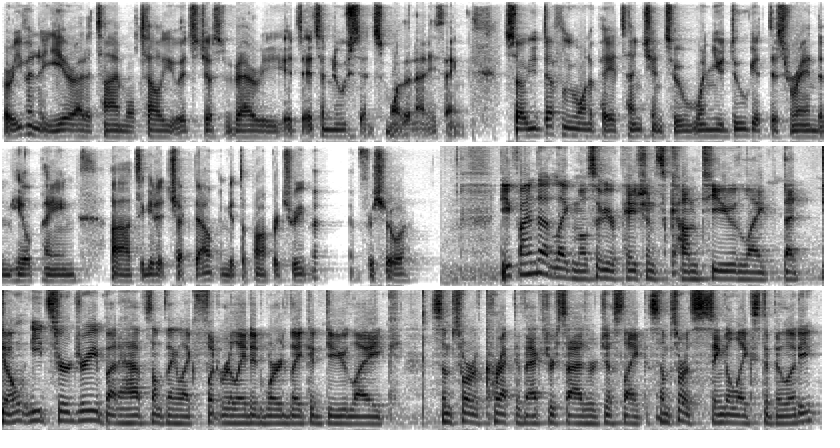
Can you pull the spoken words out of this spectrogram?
or even a year at a time will tell you it's just very, it's, it's a nuisance more than anything. So you definitely want to pay attention to when you do get this random heel pain uh, to get it checked out and get the proper treatment for sure. Do you find that like most of your patients come to you like that don't need surgery but have something like foot related where they could do like some sort of corrective exercise or just like some sort of single leg stability?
